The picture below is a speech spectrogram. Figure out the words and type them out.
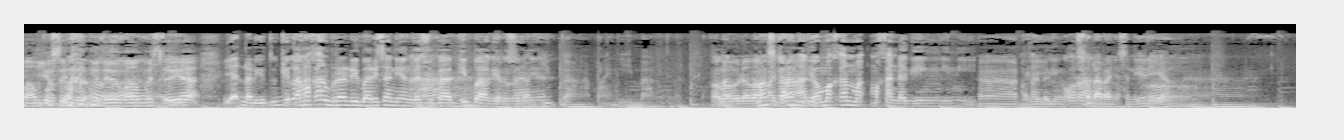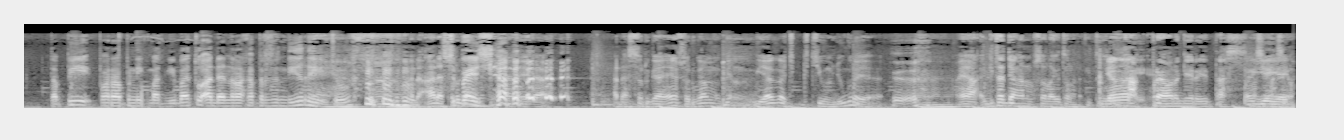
mampus Iya, betul, betul, mampus lu, ya. Ya dari itu Kita juga mah kan berada di barisan yang gak suka Ah, gibah nggak gitu suka kan ya. gibah, ngapain gibah gitu kan. Kalau dalam emang sekarang gitu? agama kan ma- makan daging ini, Eh, makan daging orang. saudaranya sendiri Oh. kan Tapi para penikmat gibah tuh ada neraka tersendiri, cuy. Nah, ada ada surga Spesial. Iya. Ada surganya surga mungkin dia agak kecium juga ya. Nah, ya kita jangan masalah itu lah itu Jangan- hak prioritas Oh, iya, iya.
